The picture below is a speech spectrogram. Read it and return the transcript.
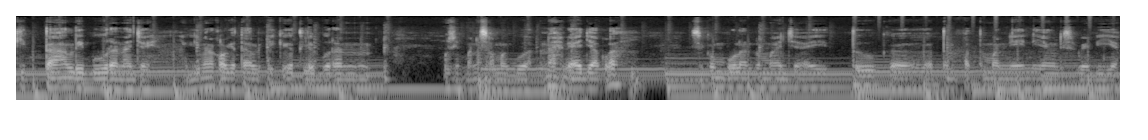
kita liburan aja. Gimana kalau kita ikut liburan musim panas sama gua. Nah diajaklah sekumpulan remaja itu ke tempat temannya ini yang di Swedia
